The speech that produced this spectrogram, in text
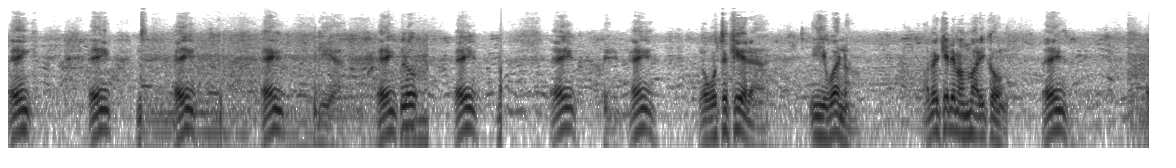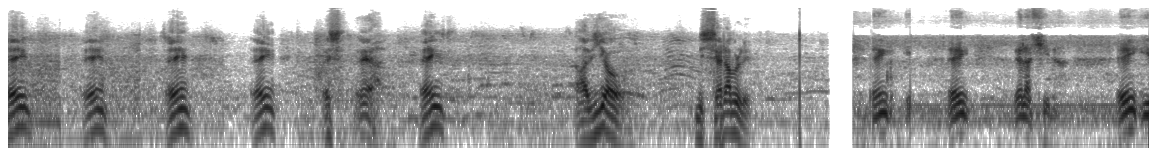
en en en en en lo en en lo que usted quiera y bueno a ver quién es más maricón en ¿Eh? ¿Eh? ¿Eh? ¿Eh? Es, eh, ¿Eh? Adiós, miserable. ¿Eh? ¿Eh? De la China. ¿Eh? Y,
